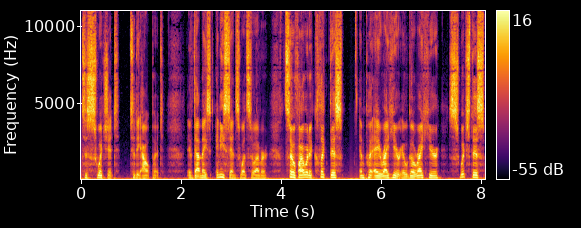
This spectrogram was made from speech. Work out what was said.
to switch it to the output. If that makes any sense whatsoever. So if I were to click this and put A right here, it will go right here, switch this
